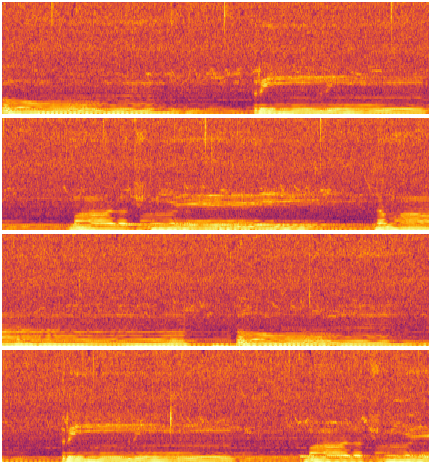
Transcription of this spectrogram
ॐ श्रीं महालक्ष्म्यै नमः। ॐ श्रीं महालक्ष्म्यै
